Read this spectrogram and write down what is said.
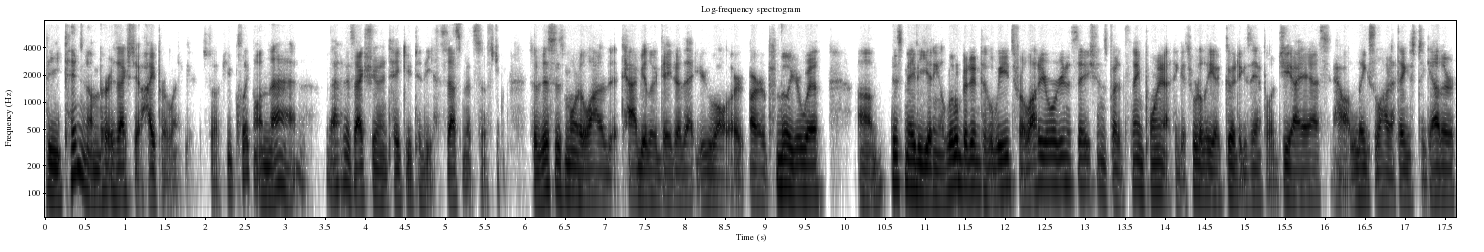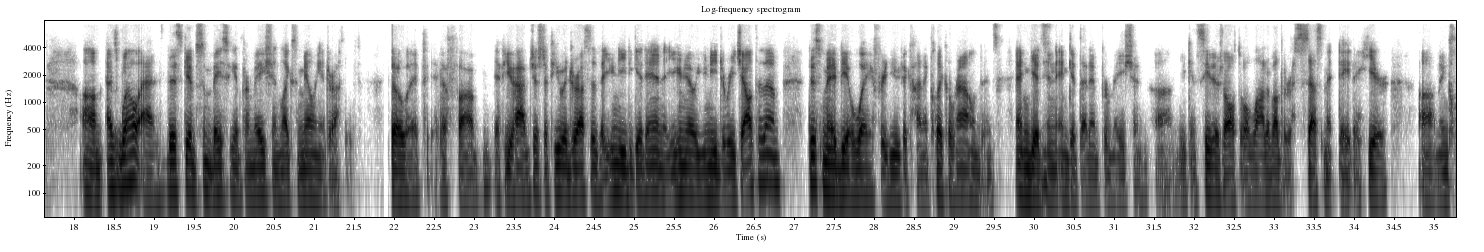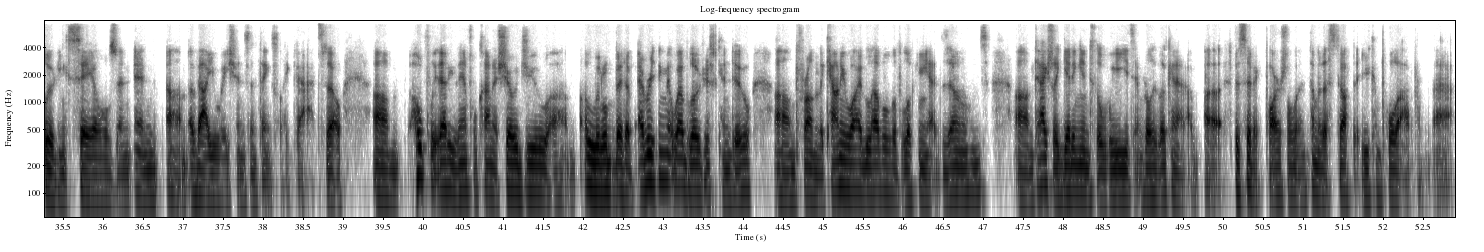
the PIN number is actually a hyperlink. So if you click on that, that is actually going to take you to the assessment system. So this is more a lot of the tabular data that you all are, are familiar with. Um, this may be getting a little bit into the weeds for a lot of your organizations, but at the same point, I think it's really a good example of GIS and how it links a lot of things together, um, as well as this gives some basic information like some mailing addresses. So if if um, if you have just a few addresses that you need to get in and you know you need to reach out to them, this may be a way for you to kind of click around and and get in and get that information. Um, you can see there's also a lot of other assessment data here, um, including sales and and um, evaluations and things like that. So um, hopefully that example kind of showed you um, a little bit of everything that WebLogis can do um, from the countywide level of looking at zones um, to actually getting into the weeds and really looking at a, a specific parcel and some of the stuff that you can pull out from that.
